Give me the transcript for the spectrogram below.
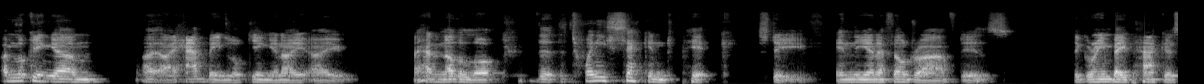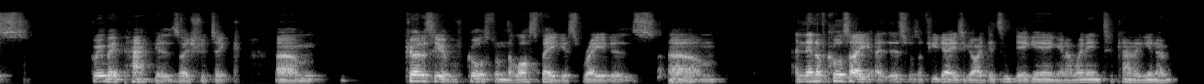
I'm looking, um, I, I have been looking and I, I, I had another look. The, the 22nd pick, Steve, in the NFL draft is the Green Bay Packers, Green Bay Packers, I should say, um, courtesy of, of course, from the Las Vegas Raiders. Mm-hmm. Um, and then, of course, I this was a few days ago. I did some digging and I went into kind of you know,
